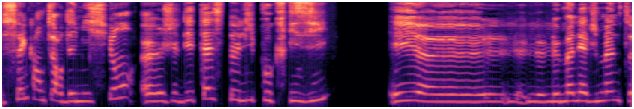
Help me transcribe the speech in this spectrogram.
50 heures d'émission. je déteste l'hypocrisie et le, management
